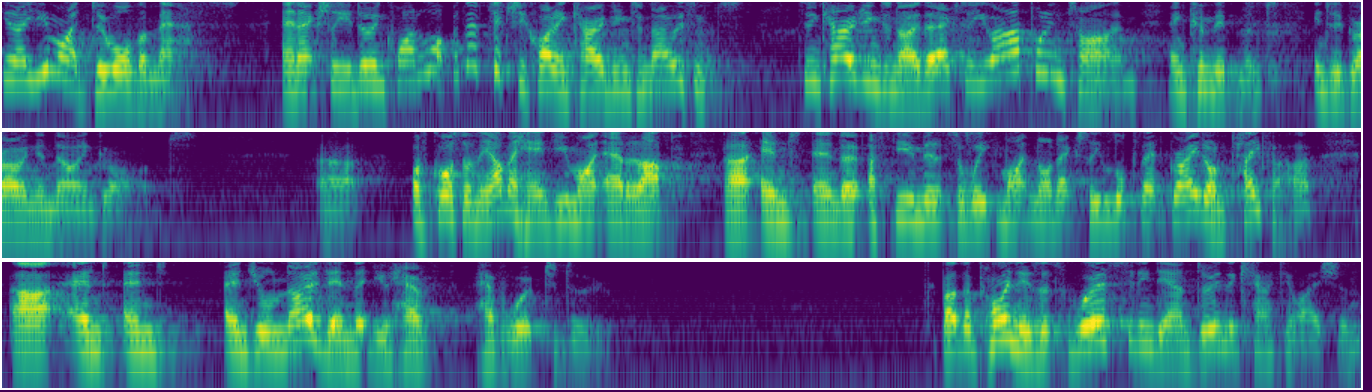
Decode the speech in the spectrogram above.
you know, you might do all the maths and actually you're doing quite a lot. But that's actually quite encouraging to know, isn't it? It's encouraging to know that actually you are putting time and commitment into growing and knowing God. Uh, of course, on the other hand, you might add it up uh, and, and a, a, few minutes a week might not actually look that great on paper. Uh, and, and, and you'll know then that you have, have work to do. But the point is, it's worth sitting down, doing the calculation,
